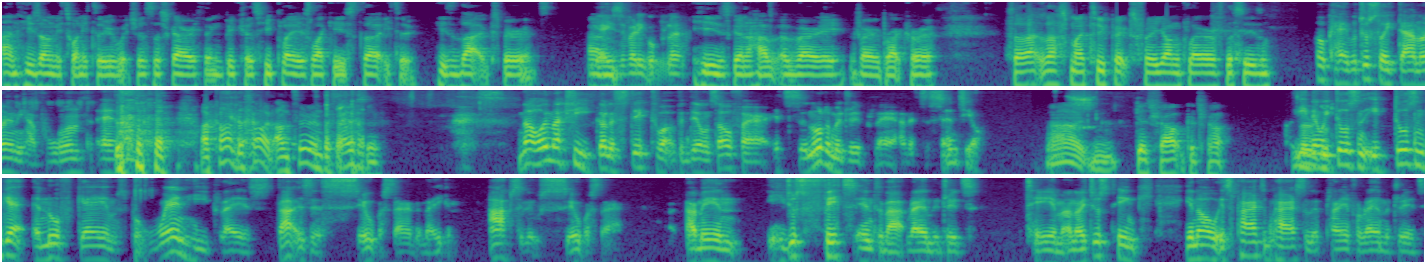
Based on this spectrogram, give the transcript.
and he's only 22, which is the scary thing because he plays like he's 32. He's that experienced. yeah, he's a very good player. He's going to have a very, very bright career. So that, that's my two picks for young player of the season. Okay, well, just like Dan, I only have one. Um, I can't decide. I'm too indecisive. no, I'm actually going to stick to what I've been doing so far. It's another Madrid player, and it's Asensio. Ah, good shout, good shout you know, he doesn't he doesn't get enough games, but when he plays, that is a superstar in the making. Absolute superstar. I mean, he just fits into that Real Madrid team, and I just think, you know, it's part and parcel of playing for Real Madrid.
